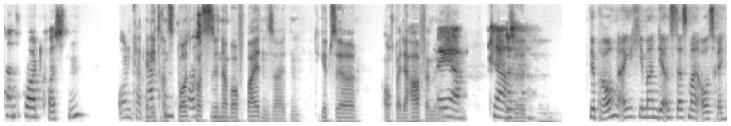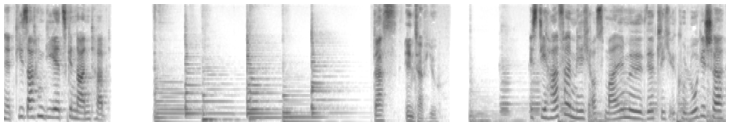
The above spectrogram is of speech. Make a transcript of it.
Transportkosten und Ja, die Transportkosten sind aber auf beiden Seiten. Die gibt es ja auch bei der Hafermilch. Ja, ja, klar. Also, Wir brauchen eigentlich jemanden, der uns das mal ausrechnet. Die Sachen, die ihr jetzt genannt habt. Das Interview. Ist die Hafermilch aus Malmö wirklich ökologischer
